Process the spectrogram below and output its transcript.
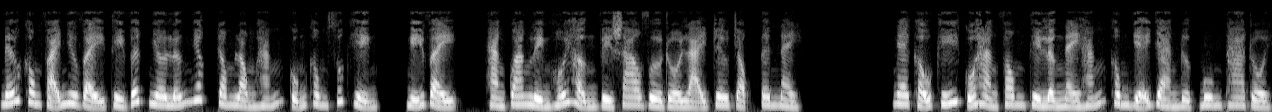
Nếu không phải như vậy thì vết nhơ lớn nhất trong lòng hắn cũng không xuất hiện, nghĩ vậy, Hàng Quang liền hối hận vì sao vừa rồi lại trêu chọc tên này. Nghe khẩu khí của Hàng Phong thì lần này hắn không dễ dàng được buông tha rồi,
